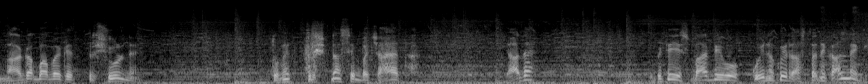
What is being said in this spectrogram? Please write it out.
नागा बाबा के त्रिशूल ने तुम्हें कृष्णा से बचाया था। याद है? बेटे इस बार भी वो कोई ना कोई रास्ता निकाल लेंगे।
